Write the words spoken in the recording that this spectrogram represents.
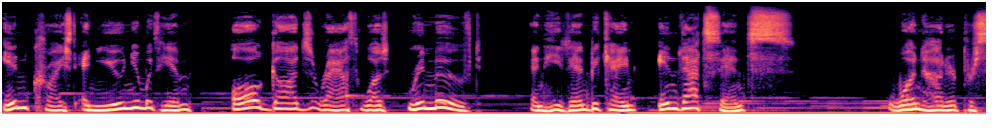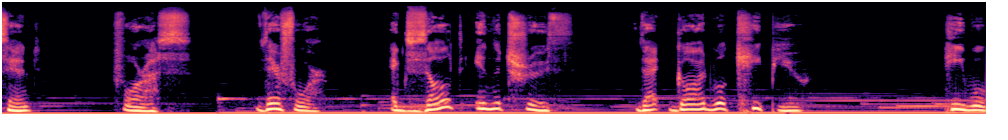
in Christ and union with Him, all God's wrath was removed, and He then became, in that sense, 100% for us. Therefore, exult in the truth that God will keep you. He will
